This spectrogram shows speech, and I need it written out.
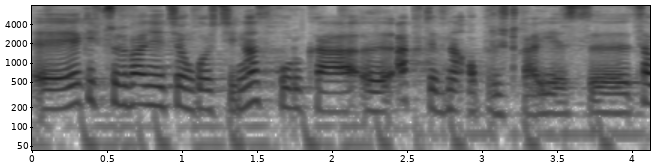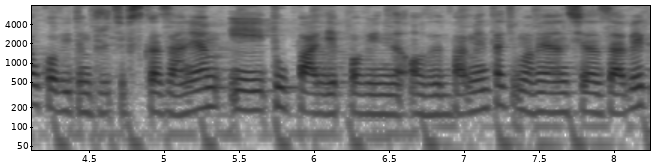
E, Jakieś przerwanie ciągłości naskórka, e, aktywna opryszczka jest e, całkowitym przeciwwskazaniem i tu panie powinny o tym pamiętać, umawiając się na zabieg,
